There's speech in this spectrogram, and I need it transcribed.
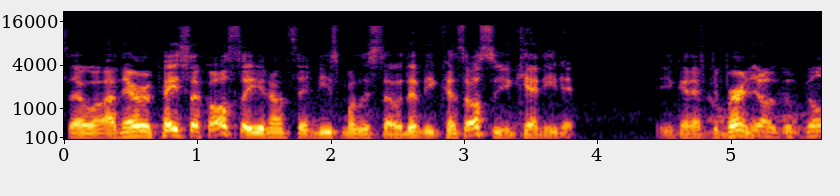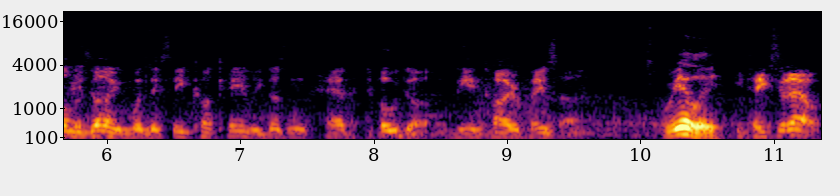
So on Erev Pesach also you don't say Mizmor Lesoda because also you can't eat it. You're going to have to burn You it. No, the Vilna Gaon, when they say Kakeli, doesn't have Toda the entire Pesach. Really? He takes it out.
